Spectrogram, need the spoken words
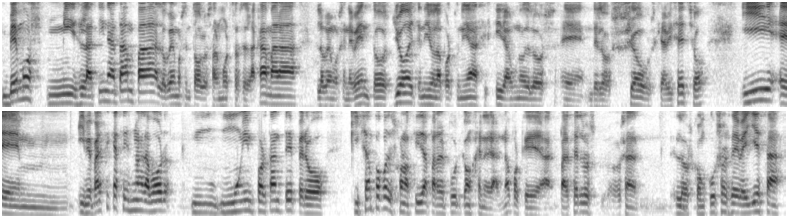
vemos Miss Latina Tampa, lo vemos en todos los almuerzos de la Cámara, lo vemos en eventos. Yo he tenido la oportunidad de asistir a uno de los, eh, de los shows que habéis hecho y, em, y me parece que hacéis una labor muy importante, pero quizá un poco desconocida para el público en general, ¿no? Porque al parecer los, o sea, los concursos de belleza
